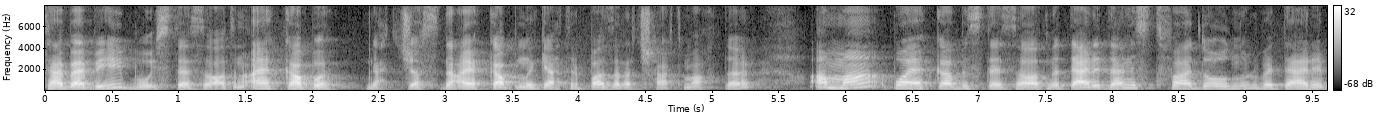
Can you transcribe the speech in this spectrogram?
səbəbi bu istehsalatın ayaqqabı nəticəsində ayaqqabını gətirib bazara çıxartmaqdır. Amma bu ayaqqabı istehsalatında dəridən istifadə olunur və dəri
